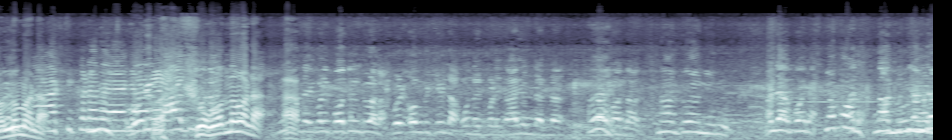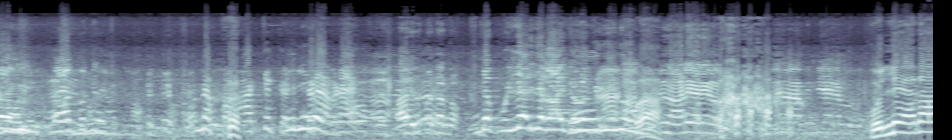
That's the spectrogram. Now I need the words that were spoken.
ഒന്നും വേണ്ട. ഒന്നും വേണ്ട. അല്ല പോരാ. പുല്ല് ഏതാ?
